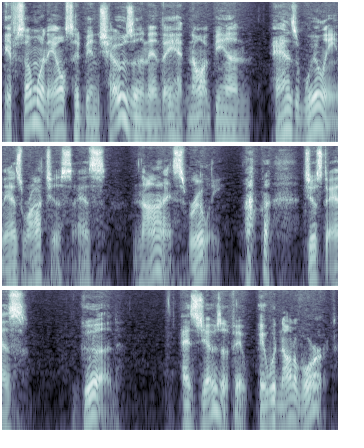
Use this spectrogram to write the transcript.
if someone else had been chosen and they had not been as willing, as righteous, as nice, really, just as good as Joseph, it, it would not have worked.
